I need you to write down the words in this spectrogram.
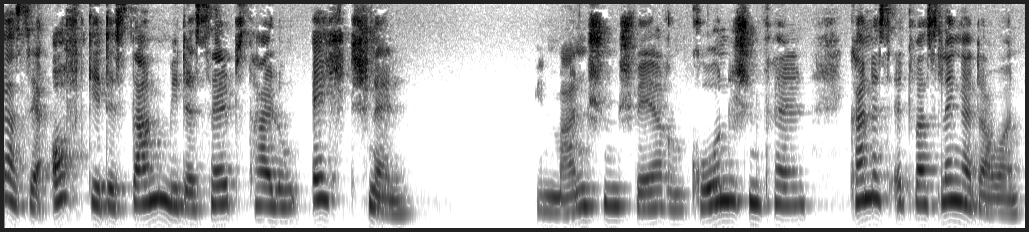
Ja, sehr oft geht es dann mit der Selbstheilung echt schnell. In manchen schweren chronischen Fällen kann es etwas länger dauern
